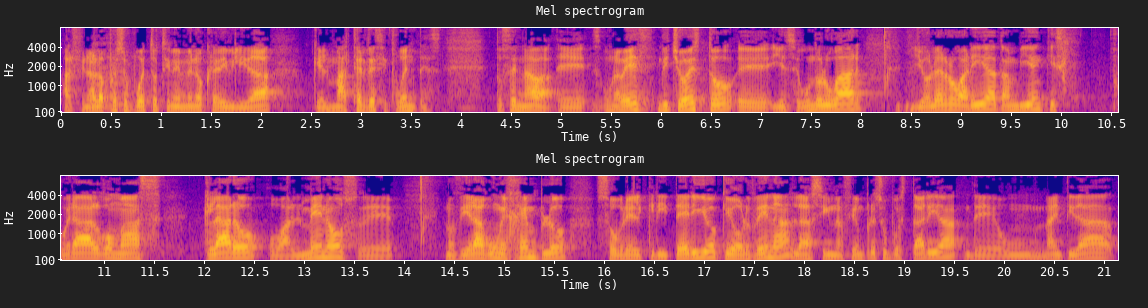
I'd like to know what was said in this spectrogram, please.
al final los presupuestos tienen menos credibilidad que el máster de Cifuentes. Entonces, nada, eh, una vez dicho esto, eh, y en segundo lugar, yo le rogaría también que fuera algo más claro o al menos nos diera algún ejemplo sobre el criterio que ordena la asignación presupuestaria de una entidad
